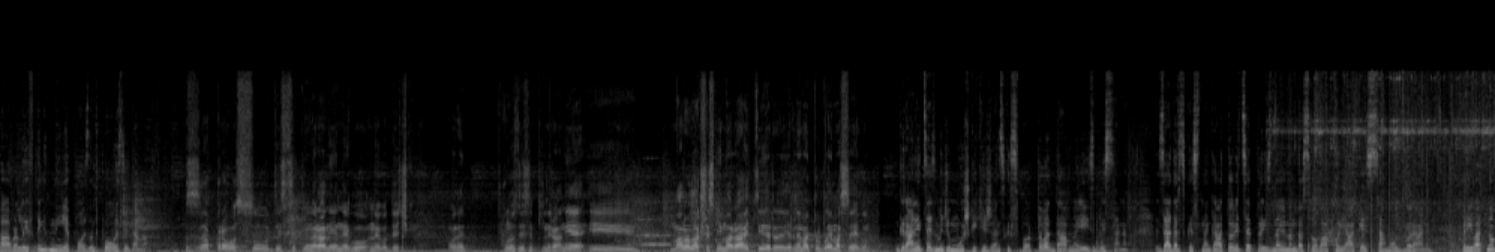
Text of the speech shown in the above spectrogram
powerlifting nije poznat po ozljedama. Zapravo su discipliniranije nego, nego dečki. One puno discipliniranije i malo je lakše s njima raditi jer, jer nemaju problema s egom. Granica između muških i ženskih sportova davno je izbrisana. Zadarske snagatorice priznaju nam da su ovako jake samo u dvorani. Privatno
